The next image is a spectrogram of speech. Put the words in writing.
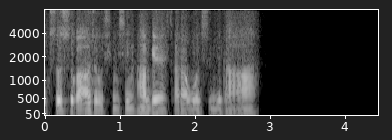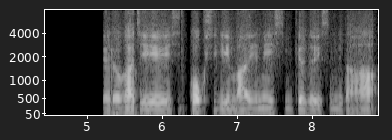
옥수수가 아주 싱싱하게 자라고 있습니다. 여러 가지 곡식이 많이 심겨져 있습니다.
